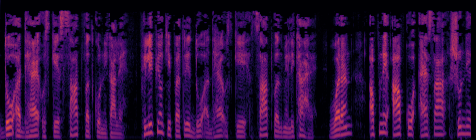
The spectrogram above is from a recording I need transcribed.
दो अध्याय उसके सात पद को निकालें। फिलिपियों की पत्री दो अध्याय उसके सात पद में लिखा है, वरन अपने आप को ऐसा शून्य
